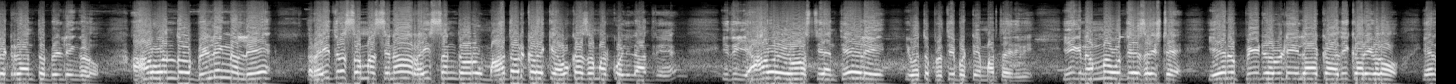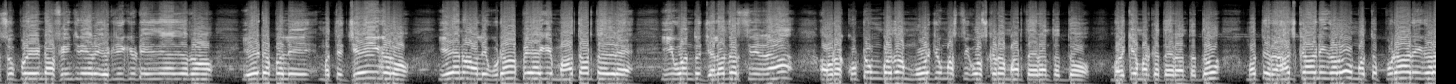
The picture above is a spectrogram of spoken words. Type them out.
ಕಟ್ಟಿರೋಂಥ ಬಿಲ್ಡಿಂಗ್ಗಳು ಆ ಒಂದು ಬಿಲ್ಡಿಂಗ್ನಲ್ಲಿ ರೈತರ ಸಮಸ್ಯೆನ ರೈತ ಸಂಘದವರು ಮಾತಾಡ್ಕೊಳ್ಳೋಕ್ಕೆ ಅವಕಾಶ ಮಾಡ್ಕೊಳ್ಳಿಲ್ಲ ಅಂದರೆ ಇದು ಯಾವ ವ್ಯವಸ್ಥೆ ಅಂತೇಳಿ ಇವತ್ತು ಪ್ರತಿಭಟನೆ ಮಾಡ್ತಾ ಇದ್ದೀವಿ ಈಗ ನಮ್ಮ ಉದ್ದೇಶ ಇಷ್ಟೇ, ಏನು ಪಿ ಡಬ್ಲ್ಯೂ ಡಿ ಇಲಾಖಾ ಅಧಿಕಾರಿಗಳು, ಏನು superintendent of engineer executive engineer A double E ಮತ್ತು ಜೆ ಇಗಳು ಏನು ಅಲ್ಲಿ ಉಡಾಪೆಯಾಗಿ ಮಾತಾಡ್ತಾ ಇದ್ದಾರೆ ಈ ಒಂದು ಜಲದರ್ಶಿನ ಅವರ ಕುಟುಂಬದ ಮೋಜು ಮಸ್ತಿಗೋಸ್ಕರ ಮಾಡ್ತಾ ಇರೋಂಥದ್ದು, ಬಳಕೆ ಮಾಡ್ಕೊತಾ ಇರೋಂಥದ್ದು, ಮತ್ತು ರಾಜಕಾರಣಿಗಳು ಮತ್ತು ಪುಡಾರಿಗಳ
